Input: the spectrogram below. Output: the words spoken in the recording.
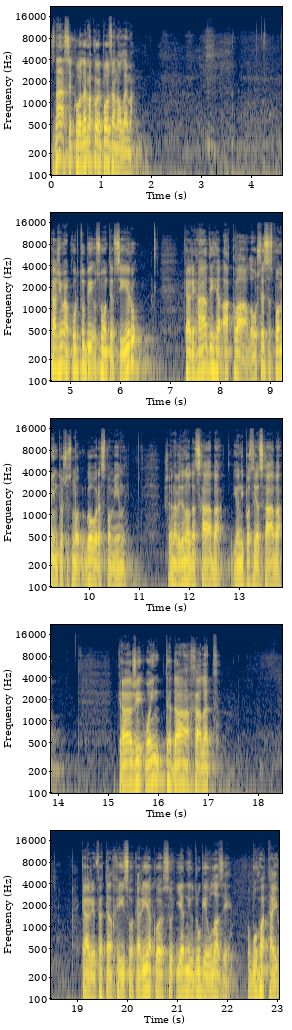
Zna se ko je lema, ko je poznano lema. Kaže imam Kurtubi u svom tefsiru, kaže hadihe akval, ovo što se spomenu, to što smo govora spomenuli, što je navedeno od ashaba i oni poslije ashaba, kaže, vo in te kaže fetel kaže, iako su jedni u druge ulaze, obuhvataju.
